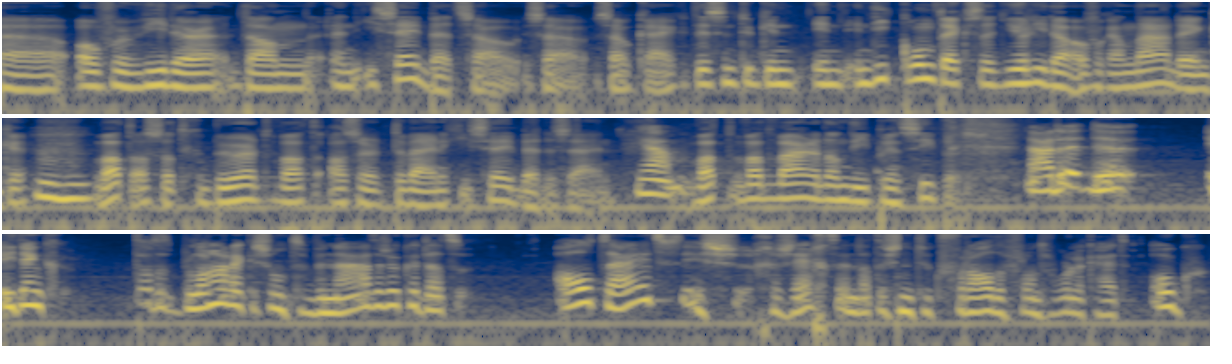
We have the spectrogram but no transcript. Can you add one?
Uh, over wie er dan een IC-bed zou, zou, zou krijgen. Het is natuurlijk in, in, in die context dat jullie daarover gaan nadenken. Mm -hmm. Wat als dat gebeurt? Wat als er te weinig IC-bedden zijn? Ja. Wat, wat waren dan die principes? Nou, de, de, ik denk dat het belangrijk is om te benadrukken dat altijd is gezegd, en dat is natuurlijk vooral de verantwoordelijkheid ook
